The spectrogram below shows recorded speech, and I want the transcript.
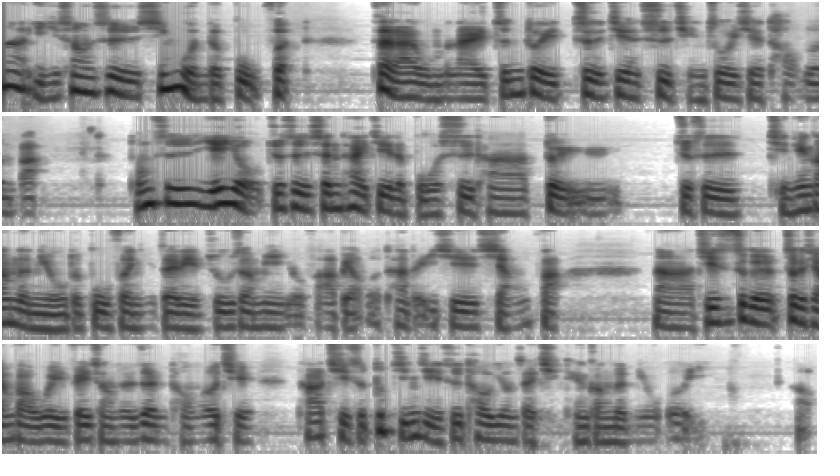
那以上是新闻的部分，再来我们来针对这件事情做一些讨论吧。同时，也有就是生态界的博士，他对于就是擎天刚的牛的部分，也在脸书上面有发表了他的一些想法。那其实这个这个想法我也非常的认同，而且。它其实不仅仅是套用在擎天岗的牛而已。好，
